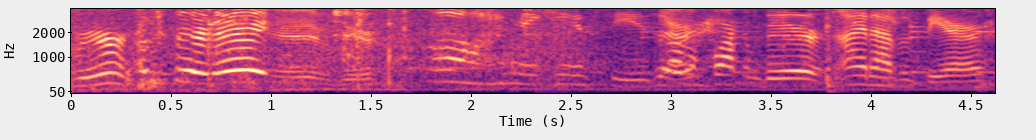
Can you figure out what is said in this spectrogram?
a beer? Have a beer, Nate. Yeah, have a beer. Oh, I'm making a Caesar. Have a fucking beer. I'd have a beer.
